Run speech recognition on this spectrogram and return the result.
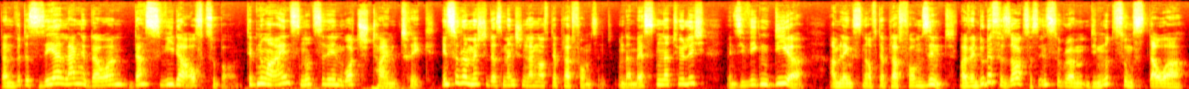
dann wird es sehr lange dauern, das wieder aufzubauen. Tipp Nummer 1, nutze den Watchtime-Trick. Instagram möchte, dass Menschen lange auf der Plattform sind. Und am besten natürlich, wenn sie wegen dir am längsten auf der Plattform sind. Weil wenn du dafür sorgst, dass Instagram die Nutzungsdauer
